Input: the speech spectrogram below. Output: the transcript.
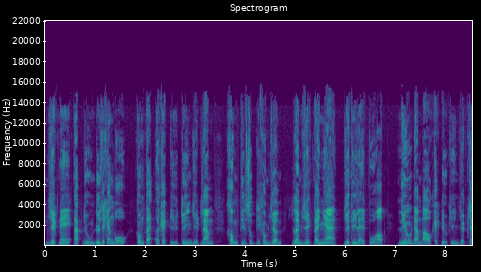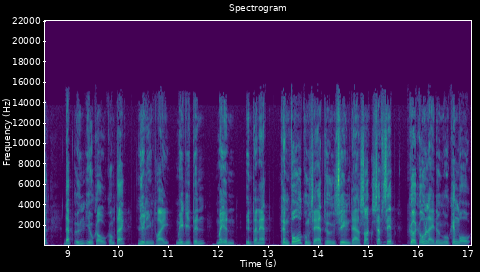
Việc này áp dụng đối với cán bộ công tác ở các vị trí việc làm không tiếp xúc với công dân, làm việc tại nhà với tỷ lệ phù hợp nếu đảm bảo các điều kiện vật chất đáp ứng yêu cầu công tác như điện thoại, máy vi tính, máy in, internet. Thành phố cũng sẽ thường xuyên đà soát sắp xếp cơ cấu lại đội ngũ cán bộ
